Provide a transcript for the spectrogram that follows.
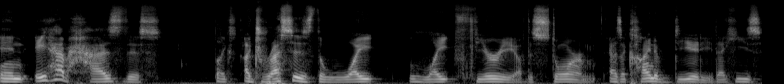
and Ahab has this like addresses the white light fury of the storm as a kind of deity that he's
